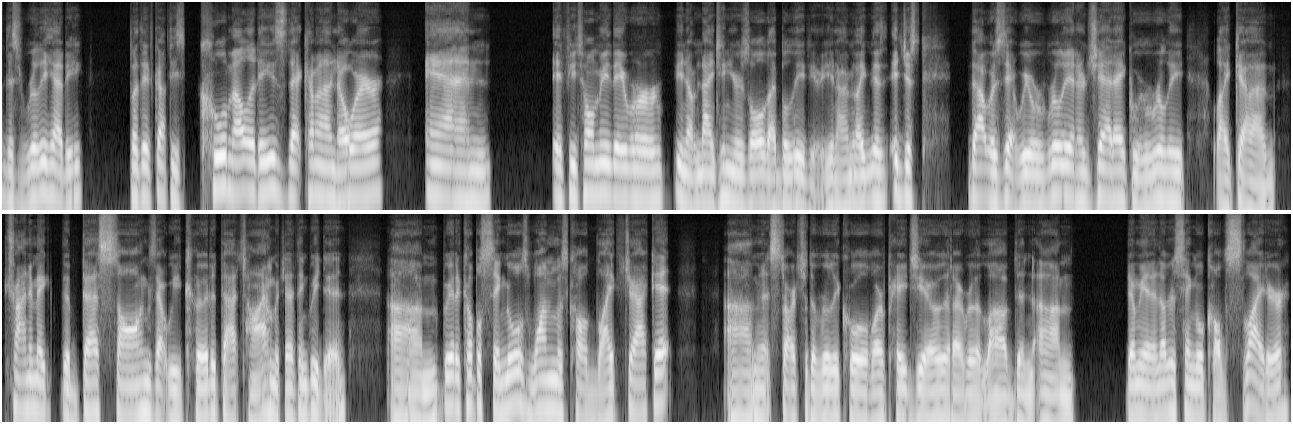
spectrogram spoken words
that's really heavy but they've got these cool melodies that come out of nowhere. And if you told me they were, you know, 19 years old, I believe you. You know, I'm like, it just, that was it. We were really energetic. We were really like um, trying to make the best songs that we could at that time, which I think we did. Um, we had a couple singles. One was called Life Jacket, um, and it starts with a really cool arpeggio that I really loved. And um, then we had another single called Slider,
